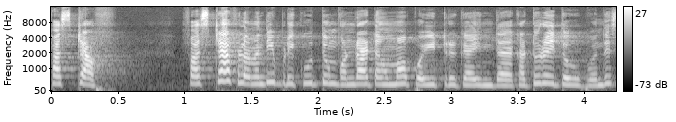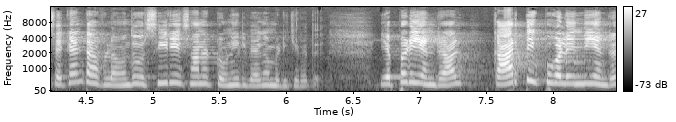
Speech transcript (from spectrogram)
ஃபஸ்ட் ஆஃப் ஃபஸ்ட் ஹாஃபில் வந்து இப்படி கூத்தும் கொண்டாட்டமாக போயிட்டுருக்க இந்த கட்டுரை தொகுப்பு வந்து செகண்ட் ஹாஃபில் வந்து ஒரு சீரியஸான டோனில் வேகம் அடிக்கிறது. எப்படி என்றால் கார்த்திக் புகழேந்தி என்ற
